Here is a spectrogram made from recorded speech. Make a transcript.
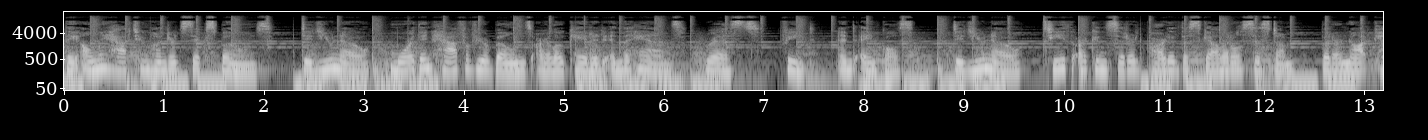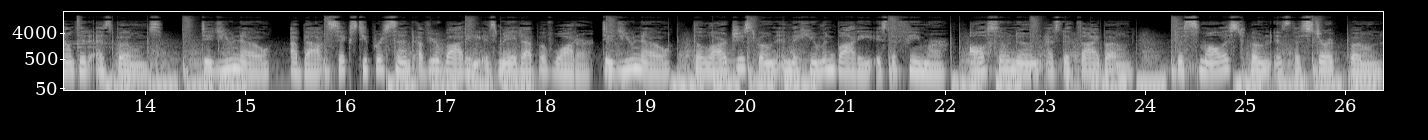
they only have 206 bones. Did you know, more than half of your bones are located in the hands, wrists, feet, and ankles? Did you know, teeth are considered part of the skeletal system, but are not counted as bones? Did you know, about 60% of your body is made up of water? Did you know, the largest bone in the human body is the femur, also known as the thigh bone? The smallest bone is the stirrup bone,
